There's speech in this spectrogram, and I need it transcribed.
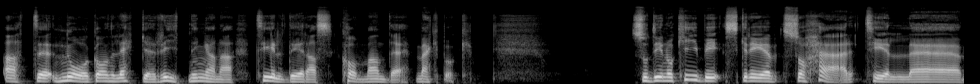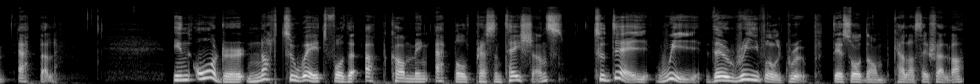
att eh, någon läcker ritningarna till deras kommande Macbook. Sodino Kibi skrev så här till eh, Apple. In order not to wait for the upcoming Apple presentations, today we, the Reval Group, det är så de kallar sig själva,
